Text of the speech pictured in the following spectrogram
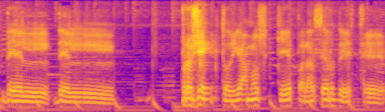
del, del proyecto, digamos, que es para hacer de este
